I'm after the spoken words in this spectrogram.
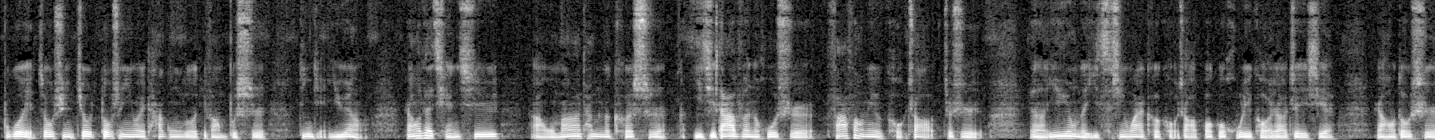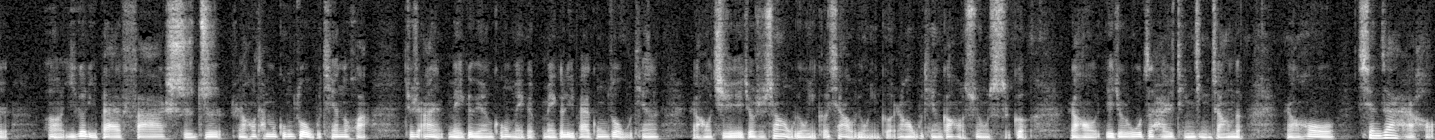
不过也都是就都是因为他工作的地方不是定点医院了。然后在前期啊，我妈妈他们的科室以及大部分的护士发放那个口罩，就是嗯、医用的一次性外科口罩，包括护理口罩这些，然后都是呃一个礼拜发十支，然后他们工作五天的话，就是按每个员工每个每个礼拜工作五天。然后其实也就是上午用一个，下午用一个，然后五天刚好是用十个，然后也就是物资还是挺紧张的。然后现在还好，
